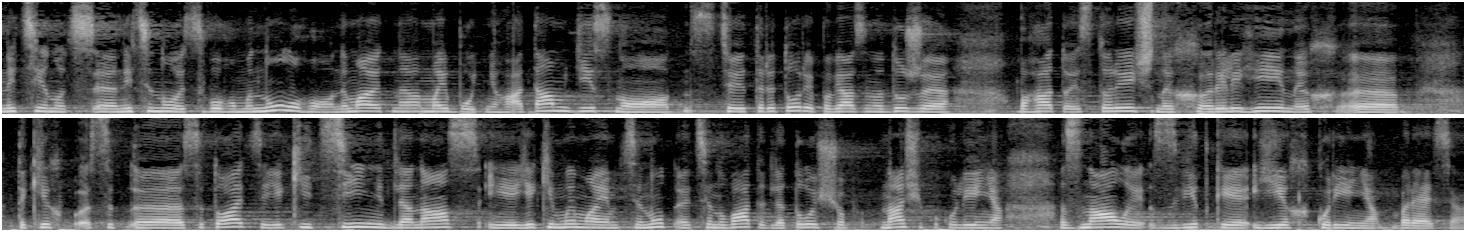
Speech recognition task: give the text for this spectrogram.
не цінують, не цінують свого минулого, не мають на майбутнього. А там дійсно з цією територією пов'язано дуже багато історичних, релігійних е, Таких си- е, ситуацій, які цінні для нас, і які ми маємо ціну е, цінувати для того, щоб наші покоління знали звідки їх коріння береться.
